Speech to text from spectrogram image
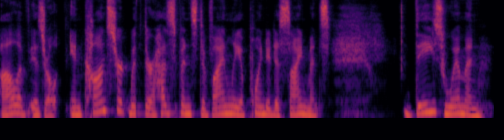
all of Israel. In concert with their husbands' divinely appointed assignments, these women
